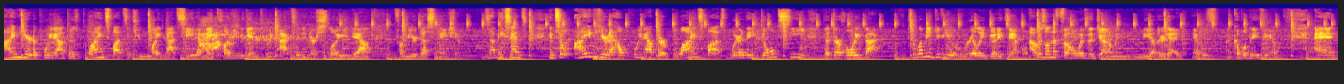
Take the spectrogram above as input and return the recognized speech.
I'm here to point out those blind spots that you might not see that may cause you to get into an accident or slow you down from your destination. Does that make sense? And so I am here to help point out their blind spots where they don't see that they're holding back. So let me give you a really good example. I was on the phone with a gentleman the other day, it was a couple days ago, and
